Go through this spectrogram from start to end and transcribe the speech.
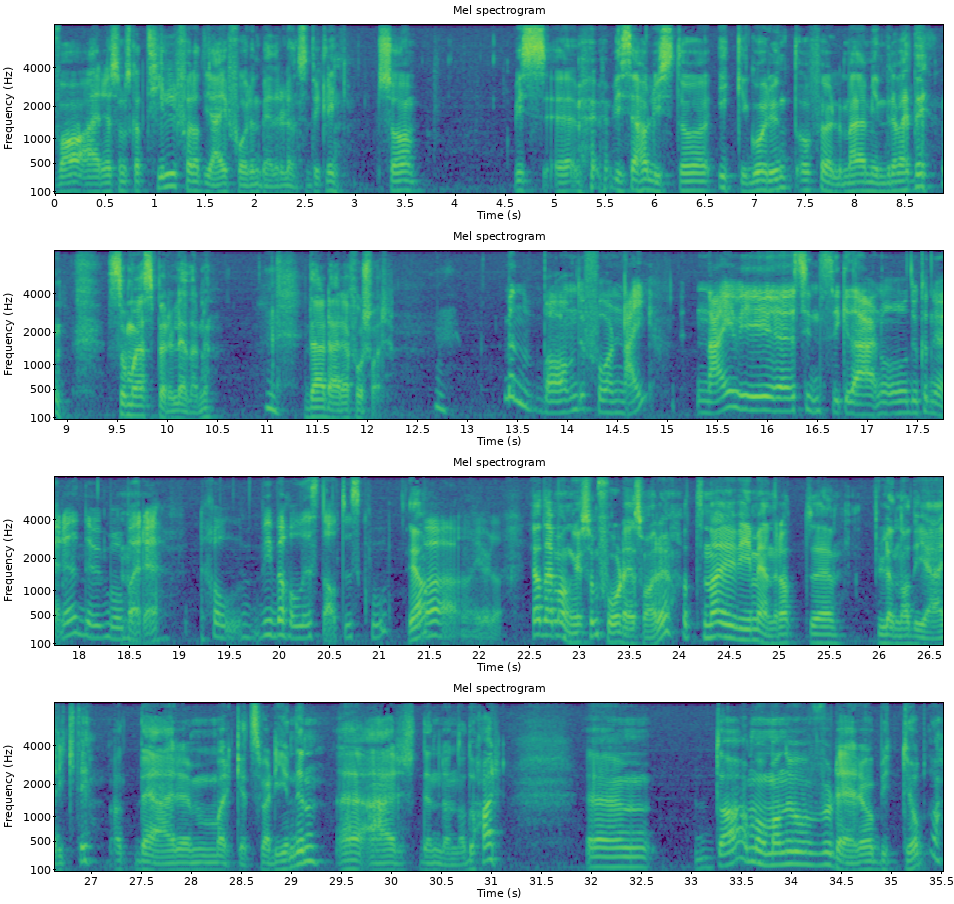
Hva er det som skal til for at jeg får en bedre lønnsutvikling? Så hvis, eh, hvis jeg har lyst til å ikke gå rundt og føle meg mindreverdig, så må jeg spørre lederen min. Det er der jeg får svar. Men hva om du får nei? Nei, vi syns ikke det er noe du kan gjøre. Du må mm. bare holde Vi beholder status quo. Ja. Hva gjør du da? Ja, det er mange som får det svaret. At nei, vi mener at uh, lønna di er riktig. At det er uh, markedsverdien din uh, er den lønna du har. Da må man jo vurdere å bytte jobb, da.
